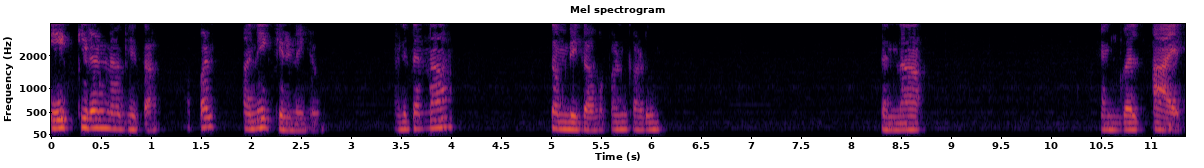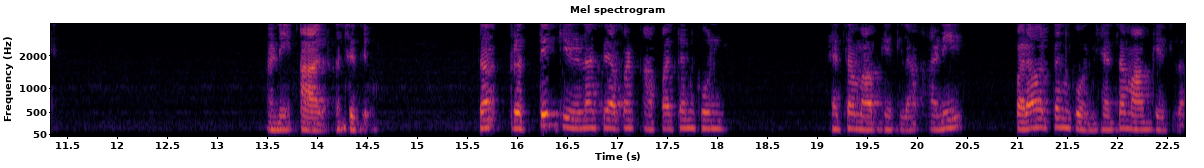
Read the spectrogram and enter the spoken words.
एक किरण न घेता आपण अनेक किरणे घेऊ. आणि त्यांना स्तंभिका आपण काढू. त्यांना अँगल आय आणि आर असे देऊ. तर प्रत्येक किरणाचे आपण आपातन कोण ह्याचा माप घेतला. आणि परावर्तन कोण? ह्याचा माप घेतला.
